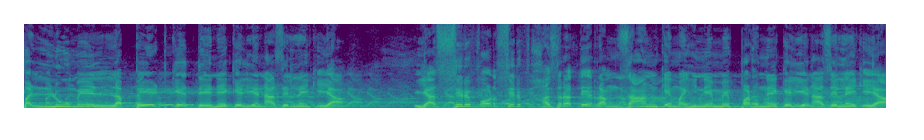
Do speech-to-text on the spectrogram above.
पल्लू में लपेट के देने के लिए नाजिल नहीं किया। या सिर्फ़ और सिर्फ़ हज़रत रमज़ान के महीने में पढ़ने के लिए नाजिल नहीं किया,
